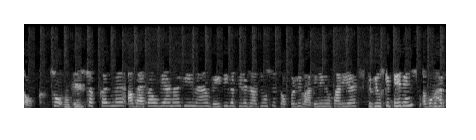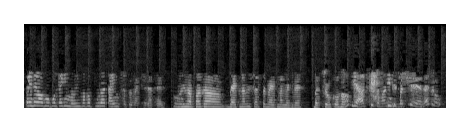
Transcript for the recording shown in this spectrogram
टॉक सो इस चक्कर में अब ऐसा हो गया ना कि मैं वेट ही करती रह जाती हूँ उससे प्रॉपरली बात ही नहीं हो पा रही है क्योंकि उसके पेरेंट्स अब वो घर पे है और वो बोलता है कि मम्मी पापा पूरा टाइम सर पे बैठे रहते हैं। मम्मी पापा का बैठना भी सर पे बैठना लग रहा है बच्चों को हाँ? ये आज के जमाने के बच्चे हैं ना जो।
